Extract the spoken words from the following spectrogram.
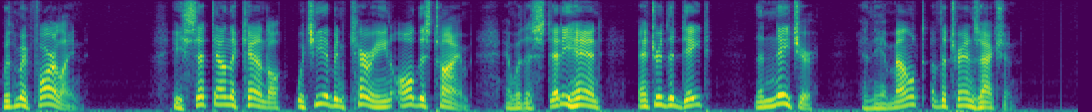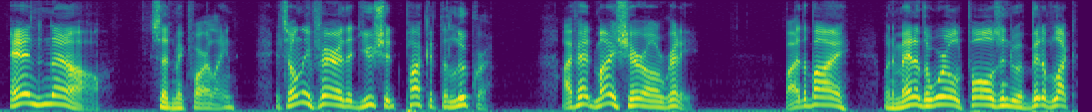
with MacFarlane. He set down the candle which he had been carrying all this time, and with a steady hand entered the date, the nature, and the amount of the transaction. And now, said MacFarlane, it's only fair that you should pocket the lucre. I've had my share already. By the by, when a man of the world falls into a bit of luck,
